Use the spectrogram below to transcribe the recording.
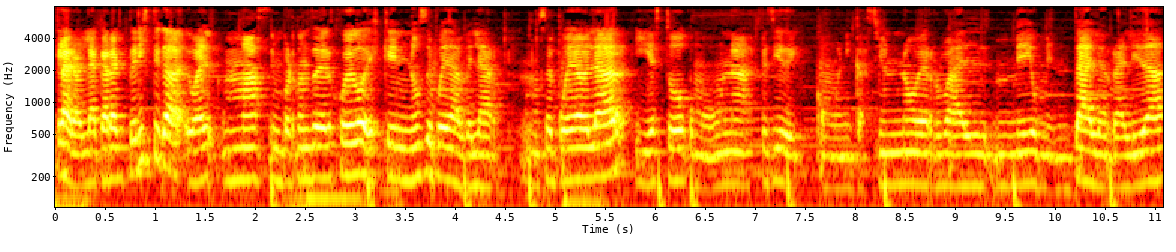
Claro, la característica igual más importante del juego es que no se puede hablar, no se puede hablar y es todo como una especie de comunicación no verbal, medio mental en realidad.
